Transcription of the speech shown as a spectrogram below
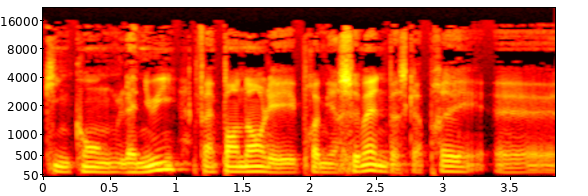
King Kong la nuit, enfin pendant les premières semaines, parce qu'après euh,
